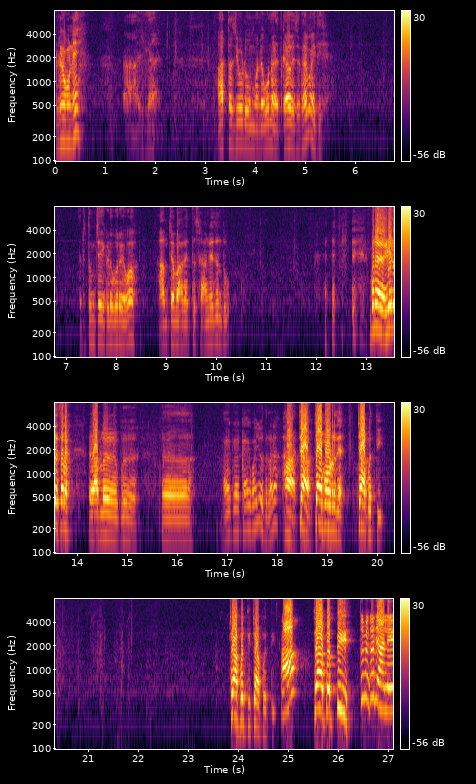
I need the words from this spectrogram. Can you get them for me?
लिहून ये. आईला. आत्ताच एवढं ऊन मला उन्हाळ्यात काय व्हायचं काय माहिती? तर तुमच्या इकडे बरं आहे व आमच्या भागात तर सांगायचं ना तू. बरं हे रे चला. आपलं अं, काय काय काय पाहिजे होतं ना का हा चहा चहा पावडर द्या. चहा पत्ती. चहा पत्ती चहा पत्ती. हा चहा पत्ती. तुम्ही कधी आले?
